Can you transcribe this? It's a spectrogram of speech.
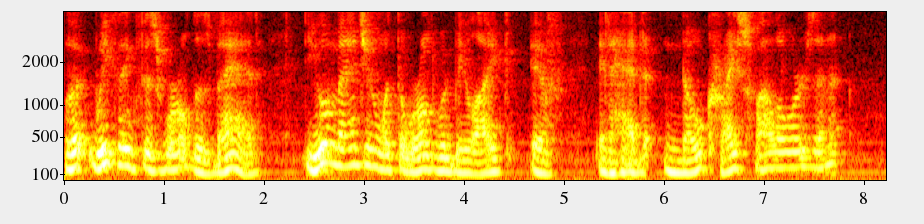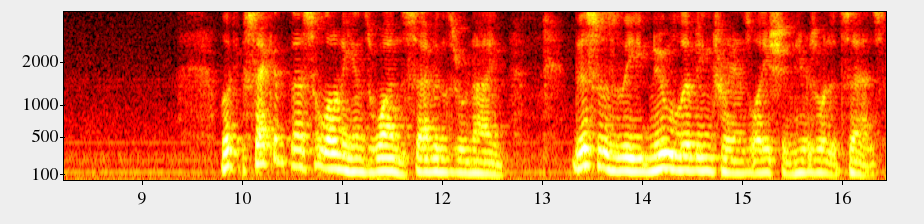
We think this world is bad. Do you imagine what the world would be like if it had no Christ followers in it? Look, 2 Thessalonians 1 7 through 9. This is the New Living Translation. Here's what it says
